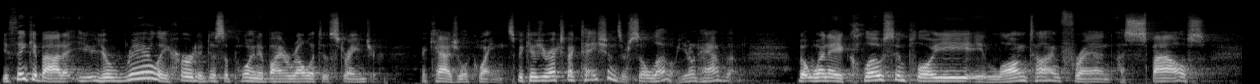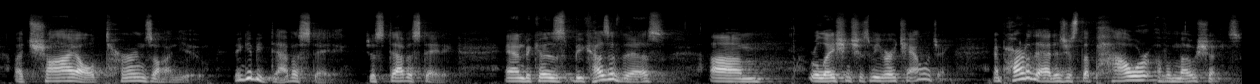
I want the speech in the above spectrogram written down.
You think about it, you're rarely hurt or disappointed by a relative stranger, a casual acquaintance, because your expectations are so low. You don't have them. But when a close employee, a longtime friend, a spouse, a child turns on you, it can be devastating, just devastating. And because, because of this, um, relationships can be very challenging. And part of that is just the power of emotions.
